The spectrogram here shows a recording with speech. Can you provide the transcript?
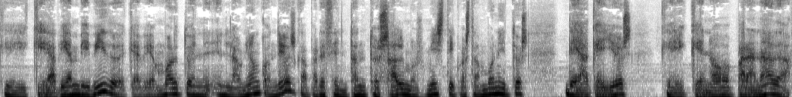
que, habían vivido y que habían muerto en, en la unión con Dios, que aparecen tantos salmos místicos tan bonitos, de aquellos que, que no para nada,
